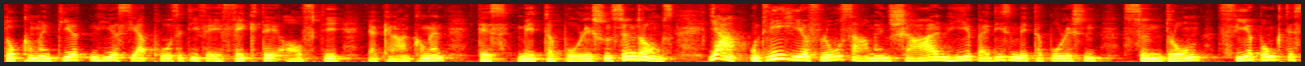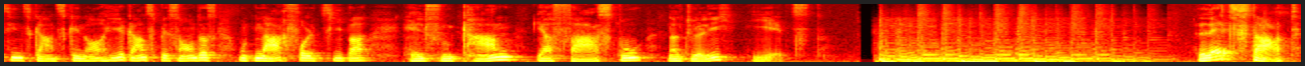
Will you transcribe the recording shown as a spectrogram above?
dokumentierten hier sehr positive Effekte auf die Erkrankungen des metabolischen Syndroms. Ja, und wie hier Flohsamenschalen hier bei diesem metabolischen Syndrom, vier Punkte sind es ganz genau, hier ganz besonders und nachvollziehbar helfen kann, erfahrst du natürlich jetzt. Let's start.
